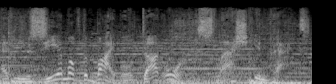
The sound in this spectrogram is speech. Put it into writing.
at museumofthebible.org/impact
